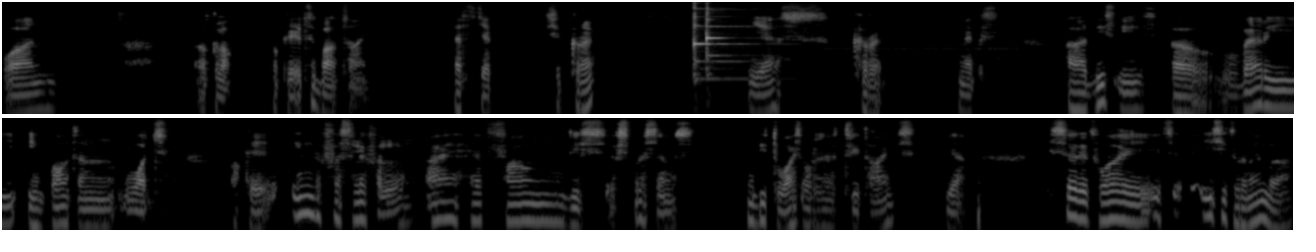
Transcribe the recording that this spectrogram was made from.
one o'clock okay it's about time let's check is it correct yes correct next uh, this is a very important watch okay in the first level I have found these expressions maybe twice or three times yeah so that's why it's easy to remember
